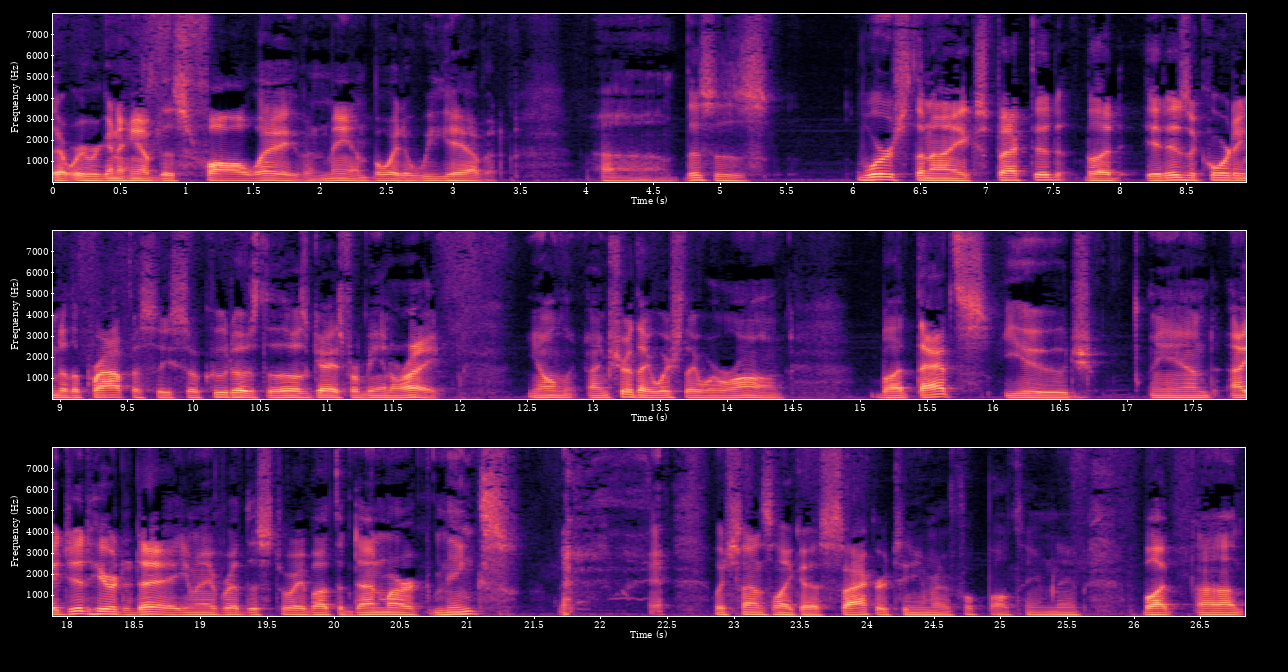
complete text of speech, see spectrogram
that we were going to have this fall wave, and man, boy, do we have it. Uh, this is worse than I expected, but it is according to the prophecy. So kudos to those guys for being right. You I'm sure they wish they were wrong, but that's huge. And I did hear today, you may have read this story about the Denmark Minks, which sounds like a soccer team or a football team name. But uh,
